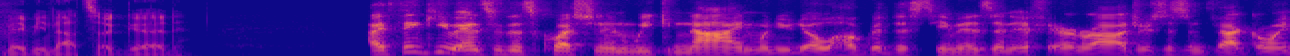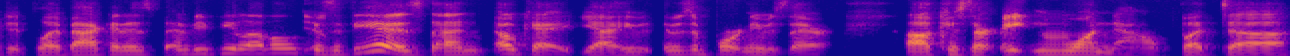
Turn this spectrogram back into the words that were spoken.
Maybe not so good. I think you answered this question in week nine when you know how good this team is and if Aaron Rodgers is in fact going to play back at his MVP level. Because if he is, then okay, yeah, he, it was important he was there because they're eight and one now. But uh,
